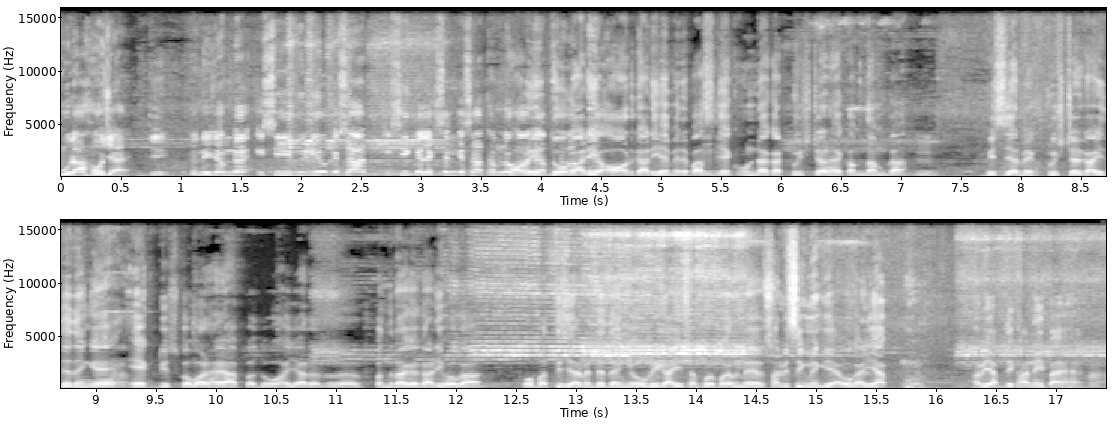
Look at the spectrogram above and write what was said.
पूरा हो जाए। जी। तो निजम दा इसी वीडियो के साथ इसी कलेक्शन के साथ हम लोग और ये दो गाड़ी और गाड़ी है मेरे पास। एक होंडा का ट्विस्टर है कम दाम का। बीस हज़ार में एक ट्विस्टर गाड़ी दे देंगे। एक डिस्कवर है आपका दो हज़ार पंद्रह का गाड़ी होगा। वो बत्तीस हज़ार में दे देंगे वो भी गाड़ी सबको बगल में सर्विसिंग में गया। वो गाड़ी आप अभी आप दिखा नहीं पाए हैं। हाँ,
